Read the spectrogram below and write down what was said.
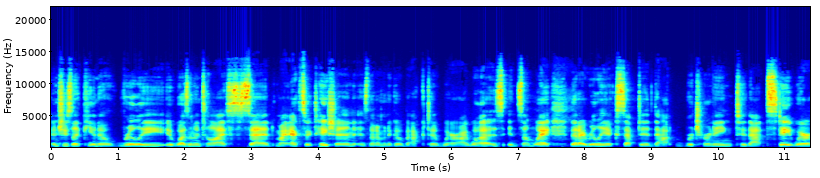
And she's like, you know, really, it wasn't until I said my expectation is that I'm going to go back to where I was in some way that I really accepted that returning to that state where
